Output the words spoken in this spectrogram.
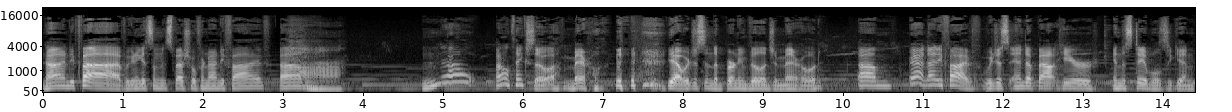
95. We're gonna get something special for 95. Um, no, I don't think so. Uh, yeah, we're just in the burning village of Merhojed. Um, yeah, 95. We just end up out here in the stables again.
